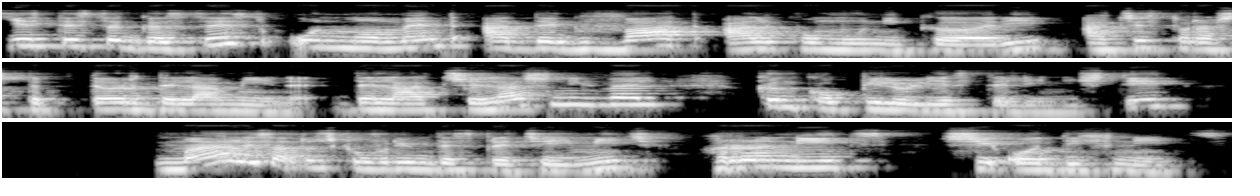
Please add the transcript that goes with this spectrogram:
este să găsesc un moment adecvat al comunicării acestor așteptări de la mine, de la același nivel când copilul este liniștit, mai ales atunci când vorbim despre cei mici, hrăniți și odihniți.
